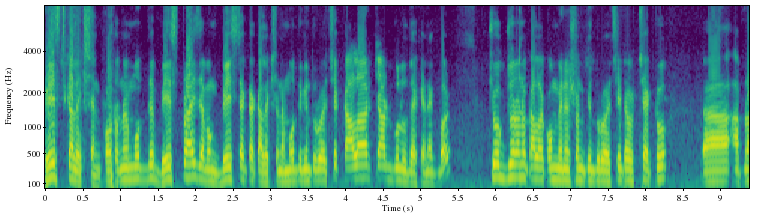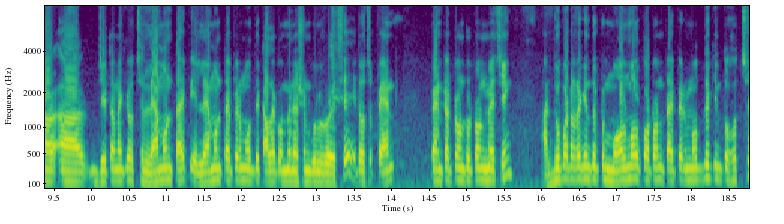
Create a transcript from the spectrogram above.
বেস্ট কালেকশন কটনের মধ্যে বেস্ট প্রাইস এবং বেস্ট একটা কালেকশনের মধ্যে কিন্তু রয়েছে। কালার চার্টগুলো দেখেন একবার। চোখ জোড়ানো কালার কম্বিনেশন কিন্তু রয়েছে। এটা হচ্ছে একটু আপনার যেটা নাকি হচ্ছে লেমন টাইপ এই লেমন টাইপের মধ্যে কালার কম্বিনেশনগুলো রয়েছে। এটা হচ্ছে প্যান্ট প্যান্টটা টোন টু টোন ম্যাচিং আর দুপাটাটা কিন্তু একটু মলমল কটন টাইপের মধ্যে কিন্তু হচ্ছে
